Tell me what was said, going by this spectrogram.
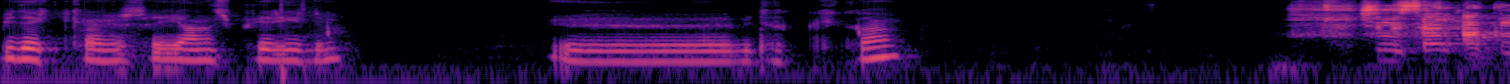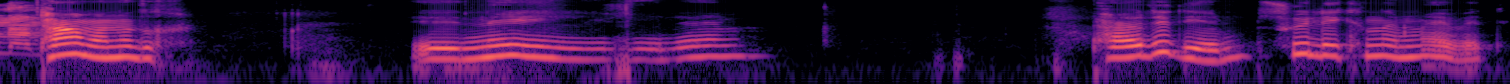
Bir dakika arkadaşlar yanlış bir yere girdim. Ee, bir dakika. Şimdi sen aklından Tamam anladık. Ee, ne diyelim? Perde diyelim. Suyla yıkanır mı? Evet.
